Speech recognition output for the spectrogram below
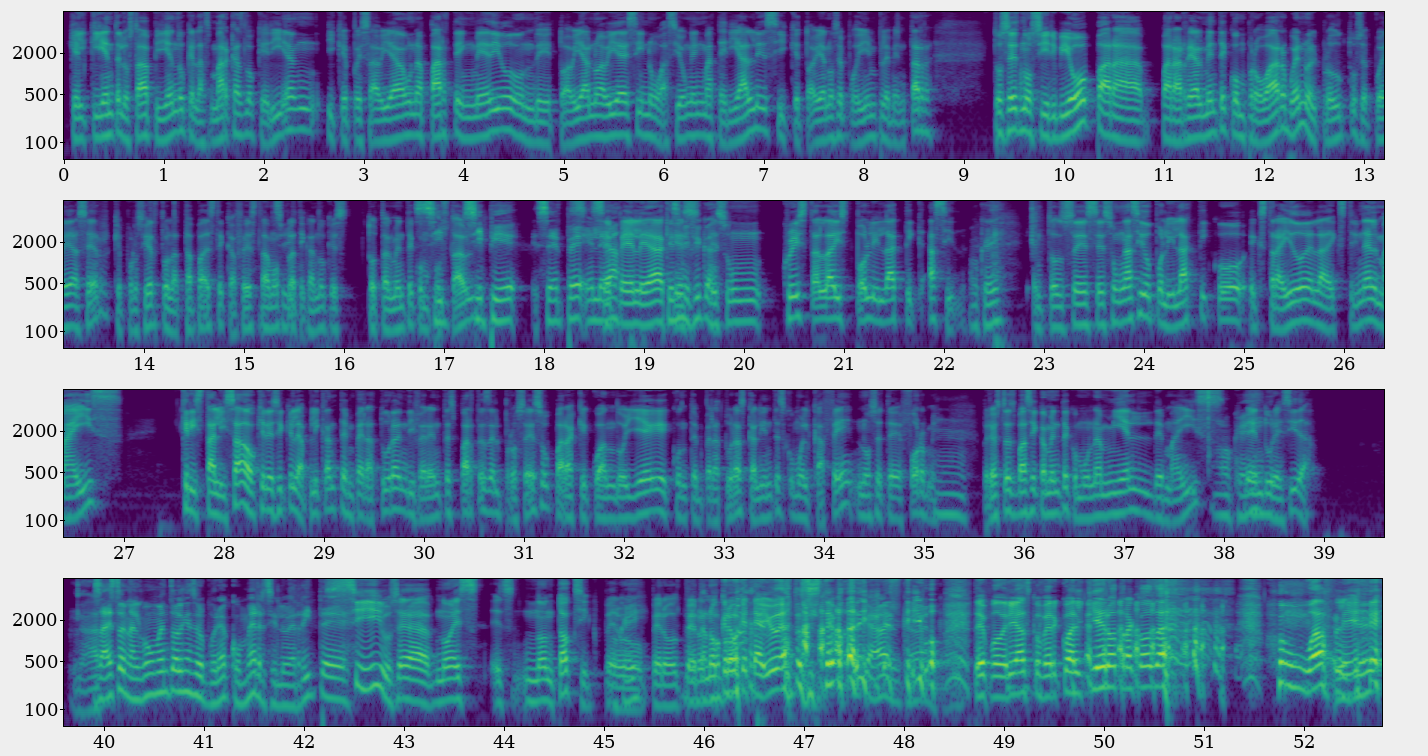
que el cliente lo estaba pidiendo, que las marcas lo querían y que pues había una parte en medio donde todavía no había esa innovación en materiales y que todavía no se podía implementar. Entonces nos sirvió para, para realmente comprobar, bueno, el producto se puede hacer, que por cierto, la tapa de este café estábamos Sí. platicando que es totalmente C- compostable. CP CPLA. CPLA, ¿Qué que significa? Es, un Crystallized Polylactic Acid. Ok. Entonces es un ácido poliláctico extraído de la dextrina del maíz, cristalizado, quiere decir que le aplican temperatura en diferentes partes del proceso para que cuando llegue con temperaturas calientes como el café no se te deforme. Mm. Pero esto es básicamente como una miel de maíz endurecida. Ah, O sea, esto en algún momento alguien se lo podría comer si lo derrite. Sí, o sea, no es, es non-toxic, pero, pero, pero no creo que te ayude a tu sistema digestivo. cabal. Te podrías comer cualquier otra cosa. Un waffle.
